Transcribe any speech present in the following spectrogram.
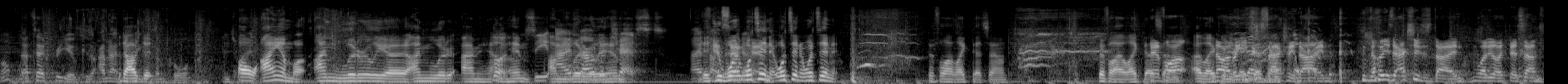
Well, that's it for you because I'm not. Dodged dying it. 'cause I'm cool. Oh. I am. A, I'm literally a. I'm literally. I'm, I'm Look, him. see, I'm I literally found a him. chest. I Did found you? What, what's in it? What's in it? What's in it? Biffle, I like that sound. Biffle, I like that Biff, sound. Uh, I like no, when you he's make that just sound. actually died. no, he's actually just died. Why do you like that sound?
